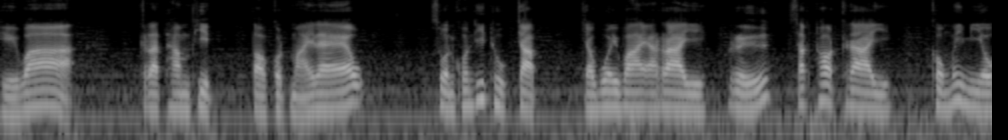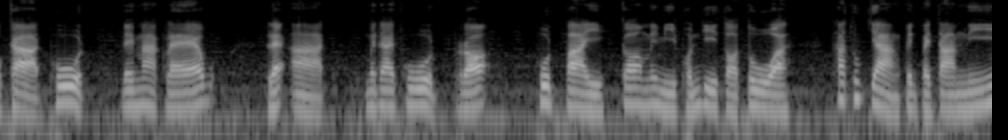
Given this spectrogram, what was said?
ถือว่า กระทำผิดต่อกฎหมายแล้ว ส่วนคนที่ถูกจับจะโวยวายอะไร หรือซักทอดใคร คงไม่มีโอกาสพูดได้มากแล้ว และอาจไม่ได้พูด เพราะพูดไปก็ไม่มีผลดีต่อตัว ถ้าทุกอย่างเป็นไปตามนี้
